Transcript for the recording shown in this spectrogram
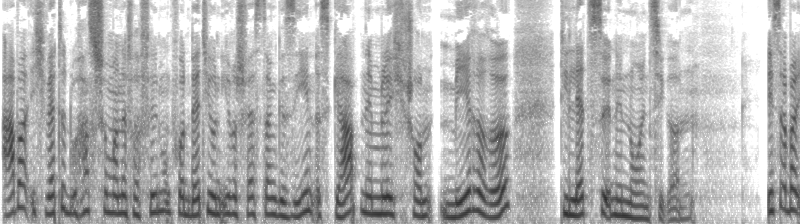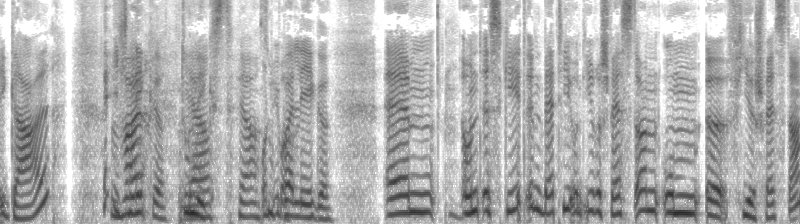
Aber ich wette, du hast schon mal eine Verfilmung von Betty und ihre Schwestern gesehen. Es gab nämlich schon mehrere. Die letzte in den 90ern. Ist aber egal. Ich nicke. Du ja. nickst, ja. Und super. überlege. Ähm, und es geht in Betty und ihre Schwestern um äh, vier Schwestern,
